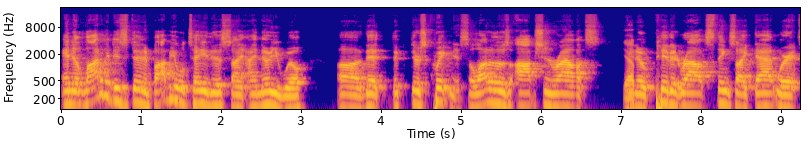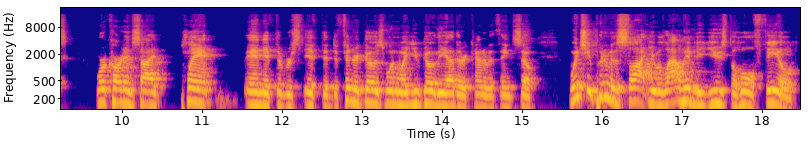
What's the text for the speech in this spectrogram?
And a lot of it is done, and Bobby will tell you this, I, I know you will, uh, that the, there's quickness. A lot of those option routes, yep. you know, pivot routes, things like that, where it's work hard inside, plant, and if the if the defender goes one way, you go the other, kind of a thing. So once you put him in the slot, you allow him to use the whole field.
